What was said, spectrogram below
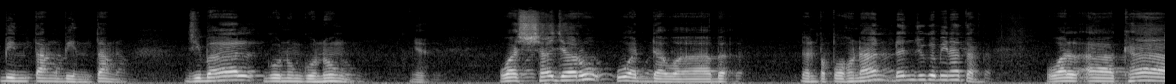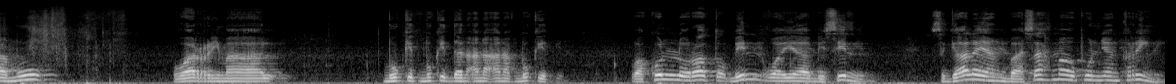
bintang-bintang. Jibal gunung-gunung ya. wasyajaru wad-dawab dan pepohonan dan juga binatang wal akamu warrimal bukit-bukit dan anak-anak bukit wa kullu ratbin wa yabisin segala yang basah maupun yang kering.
